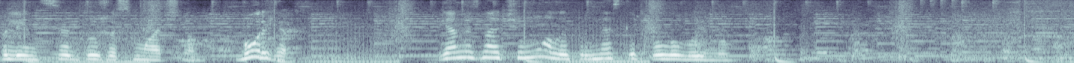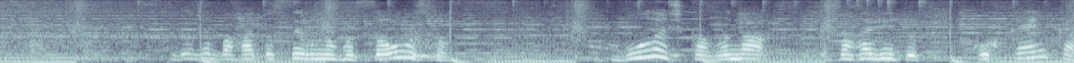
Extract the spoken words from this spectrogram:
Блін, це дуже смачно. Бургер. Я не знаю чому, але принесли половину. Дуже багато сирного соусу. Булочка, вона взагалі тут пухкенька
